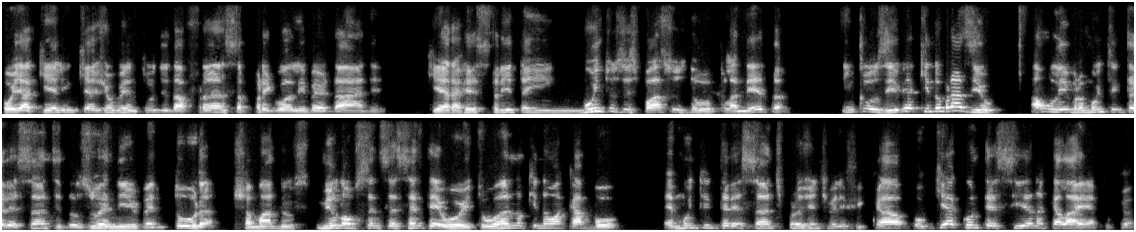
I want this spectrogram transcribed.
foi aquele em que a juventude da França pregou a liberdade, que era restrita em muitos espaços do planeta inclusive aqui no Brasil. Há um livro muito interessante do Zuenir Ventura, chamado 1968, O Ano que Não Acabou. É muito interessante para a gente verificar o que acontecia naquela época.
